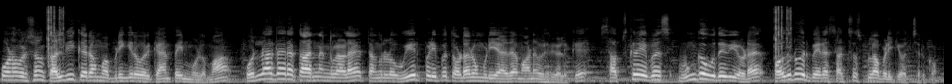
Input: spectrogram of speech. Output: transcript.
போன வருஷம் கல்விக்கரம் அப்படிங்கிற ஒரு கேம்பெயின் மூலமாக பொருளாதார காரணங்களால் தங்களோட உயர் படிப்பை தொடர முடியாத மாணவர்களுக்கு சப்ஸ்கிரைபர்ஸ் உங்கள் உதவியோட பதினோரு பேரை சக்ஸஸ்ஃபுல்லாக படிக்க வச்சுருக்கோம்.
